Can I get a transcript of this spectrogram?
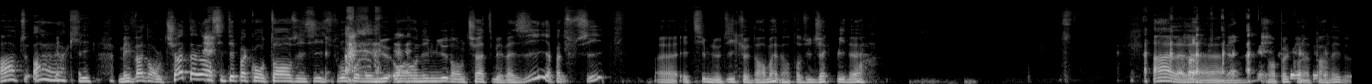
Ah, tu- ah là là, qui. Mais va dans le chat alors si t'es pas content. Si, si tu trouves qu'on est mieux, on est mieux dans le chat, mais vas-y, y a pas de souci. Euh, et Tim nous dit que Norman a entendu Jack Miner. Ah là là, là, là. je rappelle qu'on a parlé de.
